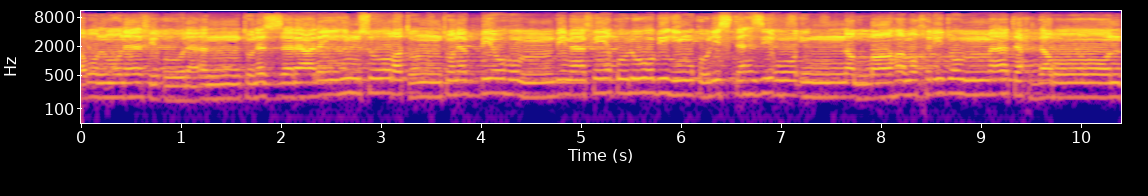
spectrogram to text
يحذر المنافقون أن تنزل عليهم سورة تنبئهم بما في قلوبهم قل استهزئوا إن الله مخرج ما تحذرون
